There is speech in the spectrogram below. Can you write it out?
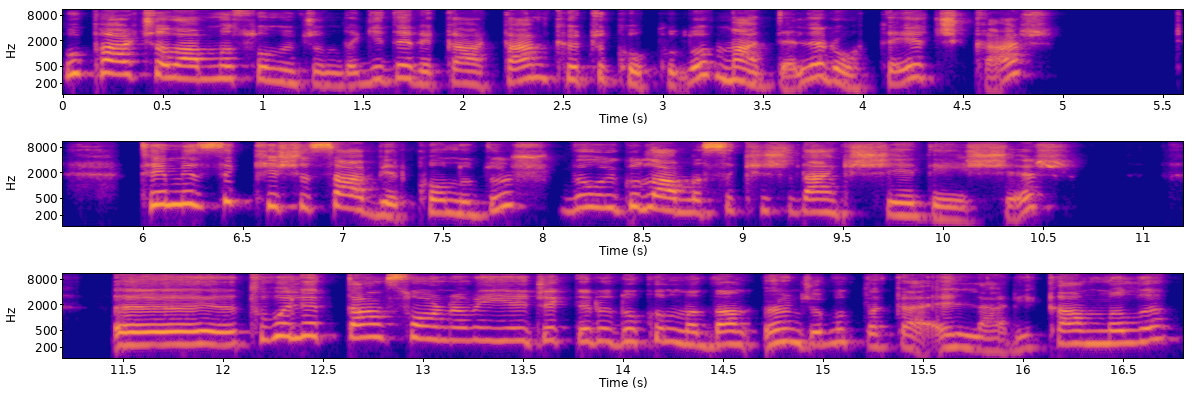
Bu parçalanma sonucunda giderek artan kötü kokulu maddeler ortaya çıkar. Temizlik kişisel bir konudur ve uygulanması kişiden kişiye değişir. E, tuvaletten sonra ve yiyeceklere dokunmadan önce mutlaka eller yıkanmalı.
